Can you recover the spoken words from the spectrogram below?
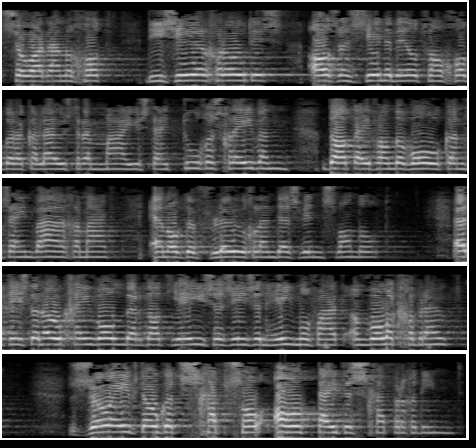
zo wordt aan een God, die zeer groot is, als een zinnebeeld van goddelijke luister en majesteit toegeschreven, dat hij van de wolken zijn wagen maakt en op de vleugelen des winds wandelt. Het is dan ook geen wonder dat Jezus in zijn hemelvaart een wolk gebruikt. Zo heeft ook het schepsel altijd de schepper gediend.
